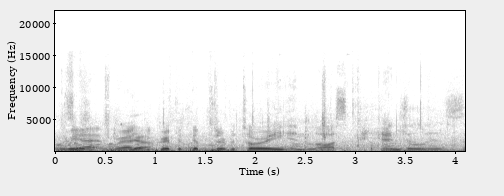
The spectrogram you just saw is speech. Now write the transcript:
We're at, at yeah. the Griffith Observatory in Los Angeles.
